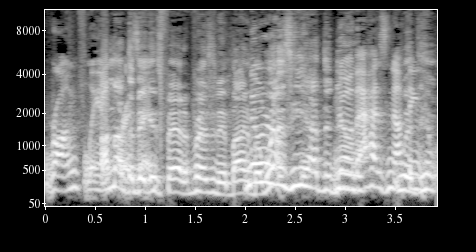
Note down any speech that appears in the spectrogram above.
wrongfully. I'm not the biggest fan of President Biden, No, but no, what no. does he have to do? No, that has nothing. With him?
